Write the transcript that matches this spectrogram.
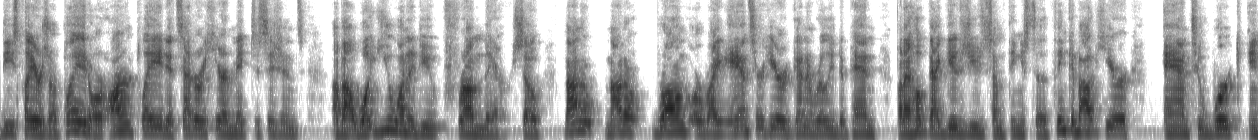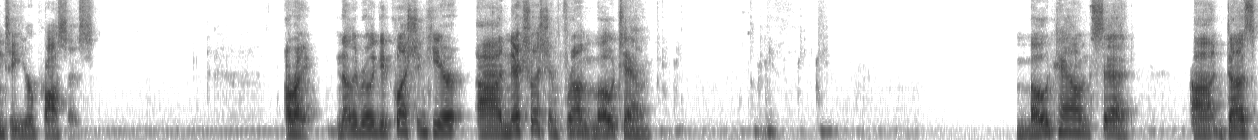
these players are played or aren't played, et cetera, here and make decisions about what you want to do from there. So not a not a wrong or right answer here, gonna really depend, but I hope that gives you some things to think about here and to work into your process. All right, another really good question here. Uh, next question from Motown. Motown said, uh, does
